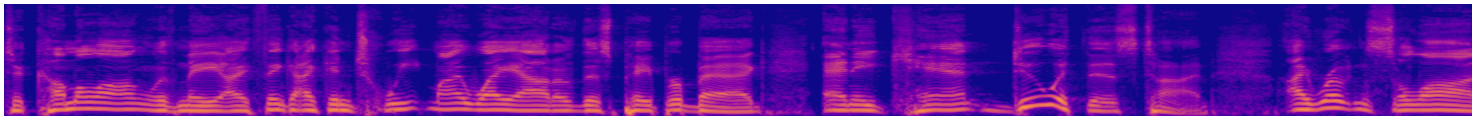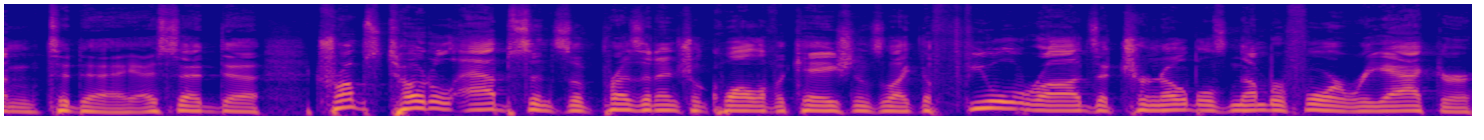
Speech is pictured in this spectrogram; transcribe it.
to come along with me. I think I can tweet my way out of this paper bag, and he can't do it this time. I wrote in Salon today, I said, uh, Trump's total absence of presidential qualifications like the fuel rods at Chernobyl's number four reactor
